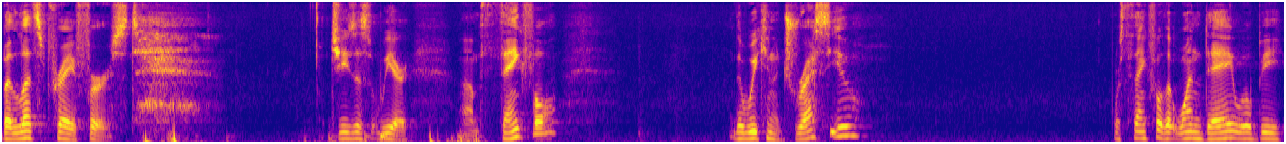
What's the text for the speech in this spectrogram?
But let's pray first. Jesus, we are um, thankful that we can address you. We're thankful that one day we'll be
